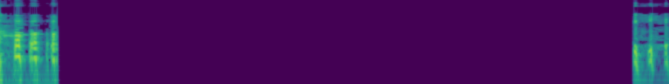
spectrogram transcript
Hehehehe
